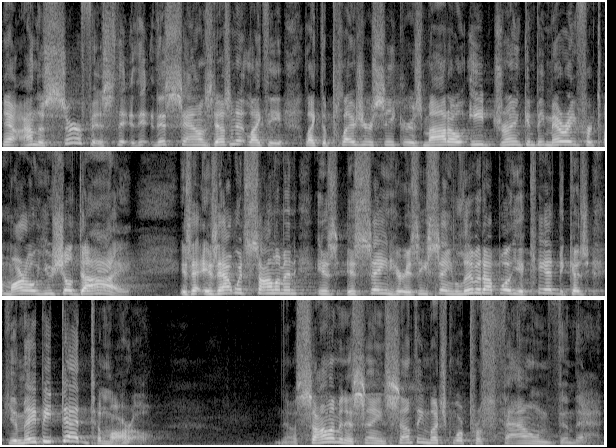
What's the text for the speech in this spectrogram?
Now, on the surface, th- th- this sounds, doesn't it, like the, like the pleasure seeker's motto eat, drink, and be merry, for tomorrow you shall die. Is that, is that what Solomon is, is saying here? Is he saying live it up while you can because you may be dead tomorrow? Now, Solomon is saying something much more profound than that.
